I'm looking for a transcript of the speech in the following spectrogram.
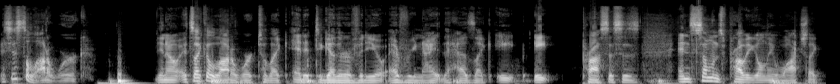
it's just a lot of work. You know, it's like a lot of work to like edit together a video every night that has like eight eight processes, and someone's probably only watched like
